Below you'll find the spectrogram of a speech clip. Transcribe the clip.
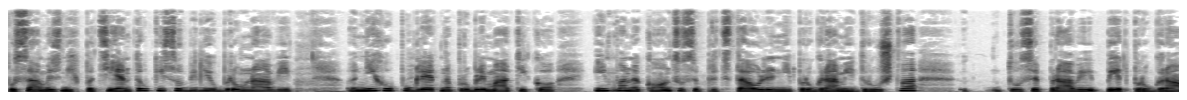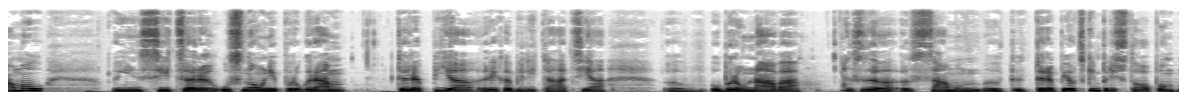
posameznih pacijentov, ki so bili v obravnavi, njihov pogled na problematiko in pa na koncu se predstavljeni programi društva, to se pravi pet programov in sicer osnovni program, terapija, rehabilitacija, obravnava z samim terapevtskim pristopom,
